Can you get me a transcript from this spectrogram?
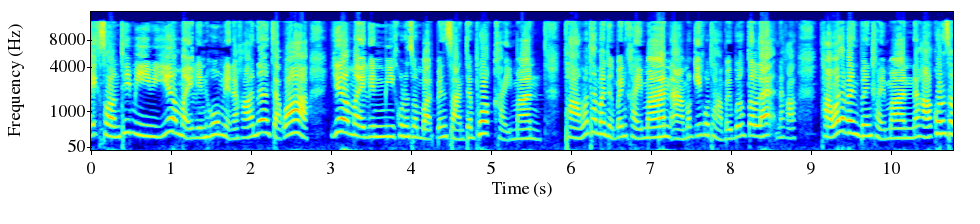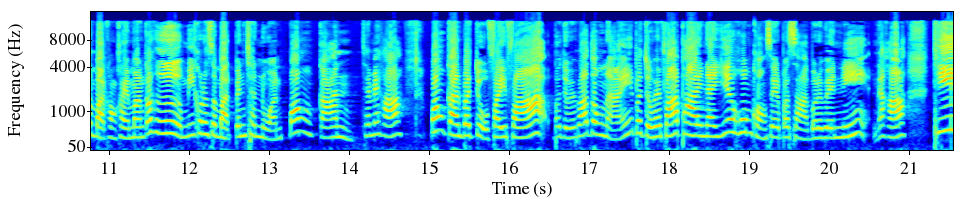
เอ็กซอนที่มีเยื่อไมลินหุ้มเนี่ยนะคะ เนื่องจากว่าเยื่อไมลินมีคุณสมบัติเป็นสารจำพวกไขมัน ถามว่าทำไมถึงเป็นไขมันอ่าเมื่อกี้ครูถามไปเบื้องต้นแล้วนะคะถามว่าทำไมเป็นไขมันนะคะ คุณสมบัติของไขมันก็คือ มีคุณสมบัติเป็นฉนวนป้องกันใช่ไหมคะ ป้องกันประจุไฟฟ้า ประจุไฟฟ้าตรงไหน ประจุไฟฟ้าภายในเยื่อหุ้มของเซลล์ประสาทบริเวณนี้นะคะ ที่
